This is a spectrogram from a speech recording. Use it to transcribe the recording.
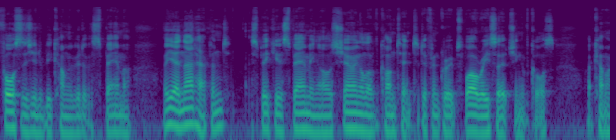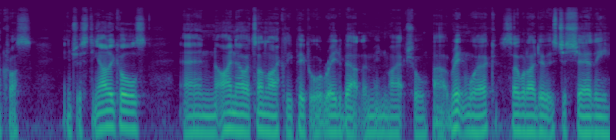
forces you to become a bit of a spammer. Oh yeah, and that happened. Speaking of spamming, I was sharing a lot of content to different groups while researching. Of course, I come across interesting articles, and I know it's unlikely people will read about them in my actual uh, written work. So what I do is just share the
